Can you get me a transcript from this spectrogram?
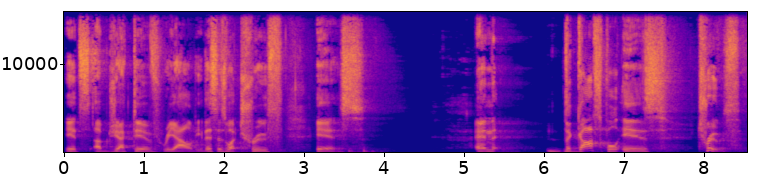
It's objective reality. This is what truth is. And the gospel is truth.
